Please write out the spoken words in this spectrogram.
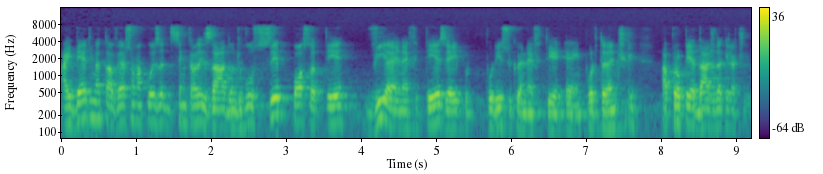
A ideia de metaverso é uma coisa descentralizada, onde você possa ter via NFTs, e aí por, por isso que o NFT é importante, a propriedade daquele ativo.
